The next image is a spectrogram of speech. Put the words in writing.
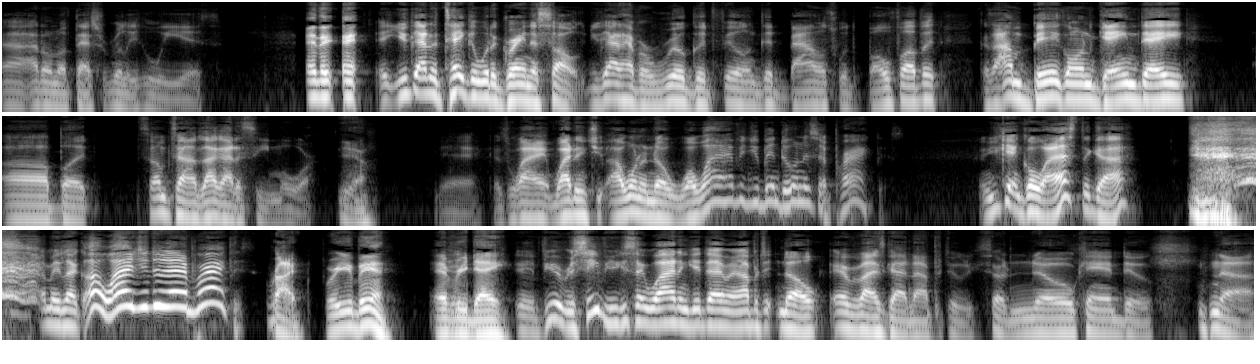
I I don't know if that's really who he is. And, and You got to take it with a grain of salt. You got to have a real good feel and good balance with both of it. Because I'm big on game day, uh, but sometimes I got to see more. yeah. Yeah. Because why? Why didn't you? I want to know. Well, why haven't you been doing this at practice? And you can't go ask the guy. I mean, like, oh, why did you do that in practice? right. Where you been? Every day. If you're a receiver, you can say, "Well, I didn't get that opportunity." No, everybody's got an opportunity, so no can do. Nah.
